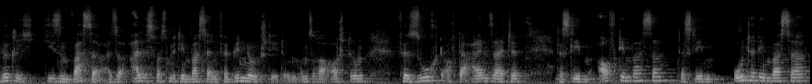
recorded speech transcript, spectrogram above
wirklich diesem Wasser, also alles, was mit dem Wasser in Verbindung steht. Und unsere Ausstellung versucht auf der einen Seite das Leben auf dem Wasser, das Leben unter dem Wasser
